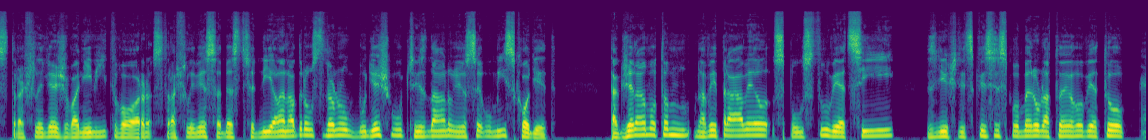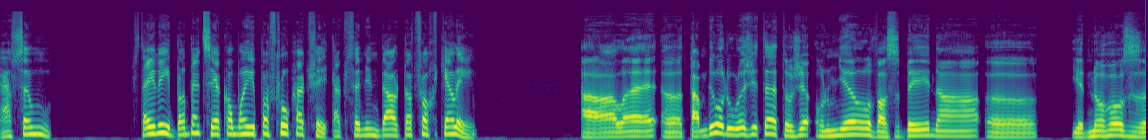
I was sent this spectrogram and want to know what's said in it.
strašlivě žvanivý tvor, strašlivě sebestředný, ale na druhou stranu budeš mu přiznáno, že se umí schodit. Takže nám o tom navyprávil spoustu věcí, z nich vždycky si vzpomenu na to jeho větu. Já jsem stejný blbec jako moji posluchači, tak jsem jim dal to, co chtěli. Ale uh, tam bylo důležité to, že on měl vazby na uh, jednoho z uh,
